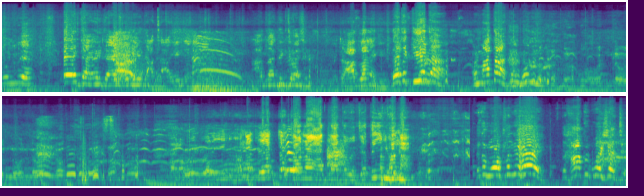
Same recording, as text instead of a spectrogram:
বলবে এই যা এই যা এই যা যা এই যা। আদলা দেখতে পাচ্ছি এটা আদলা নাকি? এটা কি এটা? মাথা ইট ভাঙা একটা টানা আদলা দেবে যেতে ইট ভাঙা। এটা মশলা নিয়ে হ্যাঁ হা পয়সা আছে।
